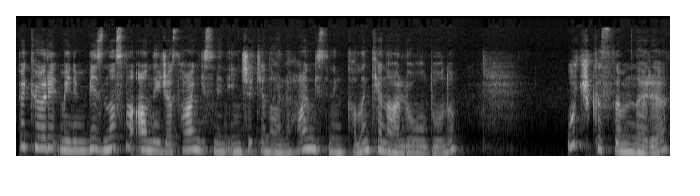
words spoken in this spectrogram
Peki öğretmenim biz nasıl anlayacağız hangisinin ince kenarlı hangisinin kalın kenarlı olduğunu? Uç kısımları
